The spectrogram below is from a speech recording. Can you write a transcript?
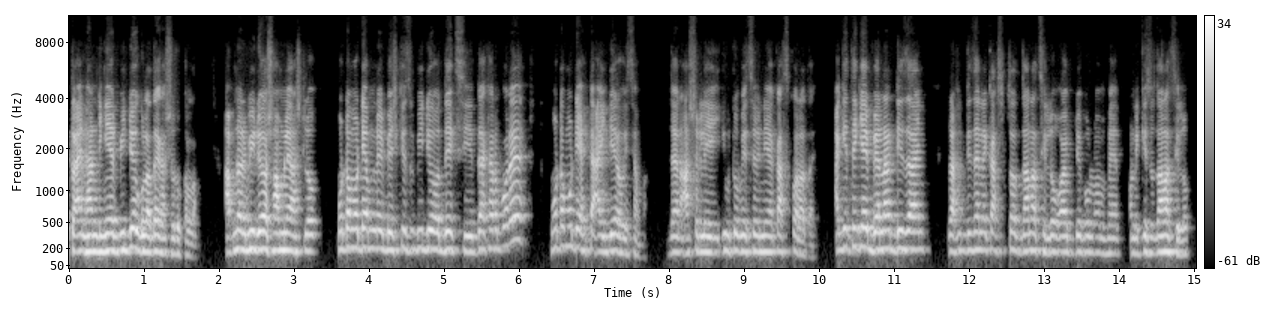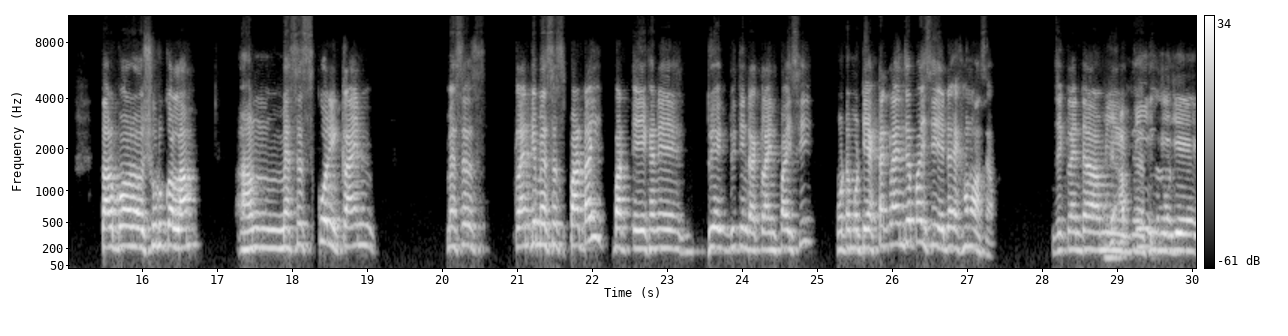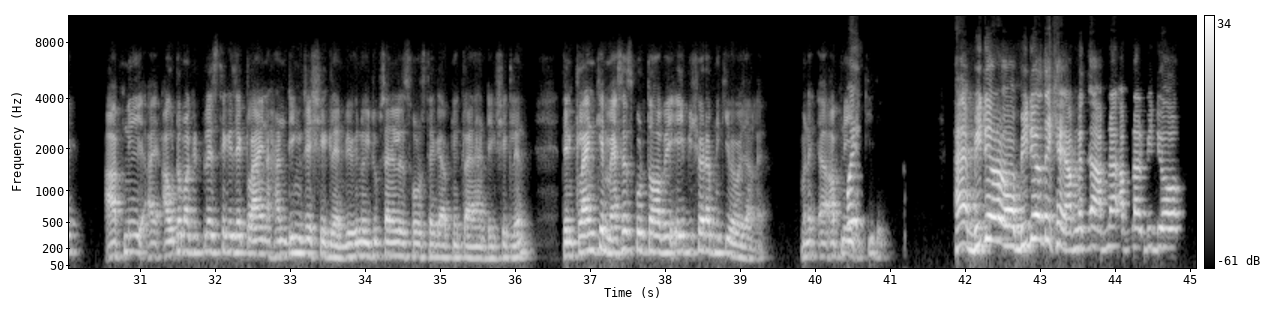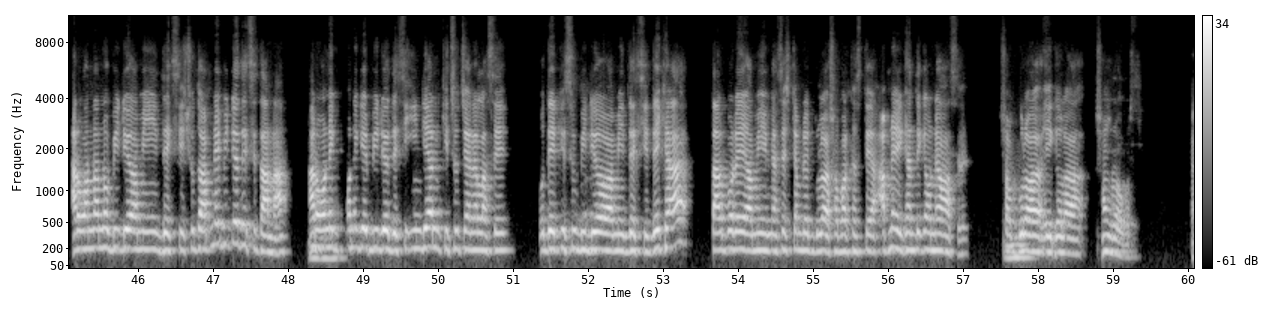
ক্লায়েন্ট হান্টিং এর ভিডিও গুলা দেখা শুরু করলাম। আপনার ভিডিও সামনে আসলো মোটামুটি আপনার বেশ কিছু ভিডিও দেখছি দেখার পরে মোটামুটি একটা আইডিয়া হয়েছে আমার যে আসলে ইউটিউবে নিয়ে কাজ করা যায় আগে থেকে ব্যানার ডিজাইন গ্রাফিক ডিজাইনের কাজটা জানা ছিল ওয়েব ডেভেলপমেন্ট অনেক কিছু জানা ছিল তারপর শুরু করলাম এখন মেসেজ করি ক্লায়েন্ট মেসেজ ক্লায়েন্টকে মেসেজ পাঠাই বাট এখানে দুই এক- দুই তিনটা ক্লায়েন্ট পাইছি মোটামুটি একটা ক্লায়েন্ট যে পাইছি এটা এখনও আছে। যে ক্লায়েন্টটা আমি আপনি এই যে আপনি আউট অফ মার্কেট প্লেস থেকে যে ক্লায়েন্ট হান্টিং যে শিখলেন বিভিন্ন ইউটিউব চ্যানেলের সোর্স থেকে আপনি ক্লায়েন্ট হান্টিং শিখলেন দেন ক্লায়েন্টকে মেসেজ করতে হবে এই বিষয়টা আপনি কীভাবে জানলেন? মানে আপনি হ্যাঁ ভিডিও ভিডিও দেখে আপনার আপনার আপনার ভিডিও আর অন্যান্য ভিডিও আমি দেখছি শুধু আপনার ভিডিও দেখছি তা না আর অনেক অনেকের ভিডিও দেখছি ইন্ডিয়ান কিছু চ্যানেল আছে ওদের কিছু ভিডিও আমি দেখছি দেখা তারপরে আমি মেসেজ টেমপ্লেটগুলা সবার কাছ থেকে আপনার এখান থেকেও নেওয়া আছে সবগুলা এইগুলা সংগ্রহ করছি।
